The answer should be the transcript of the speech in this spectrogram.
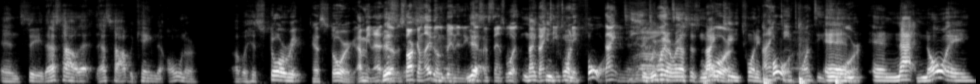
Okay. And see, that's how that that's how I became the owner of a historic Historic. I mean, that, that Business. Stark and Legum's Yeah. been in Yeah. existence since what? 1920. 1924. 1924. See, we've been around since 1924. 1924. and and not knowing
